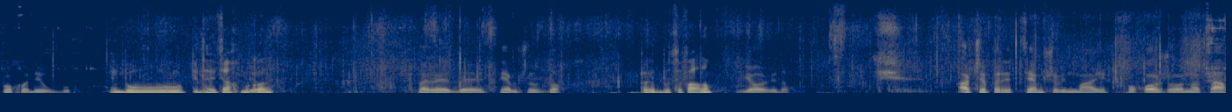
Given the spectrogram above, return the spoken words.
Походив був. Він був під гайцях Миколи Перед е, тим, що здох. перед буцефалом. Його віддав. А чи перед тим, що він має похожого на цього,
